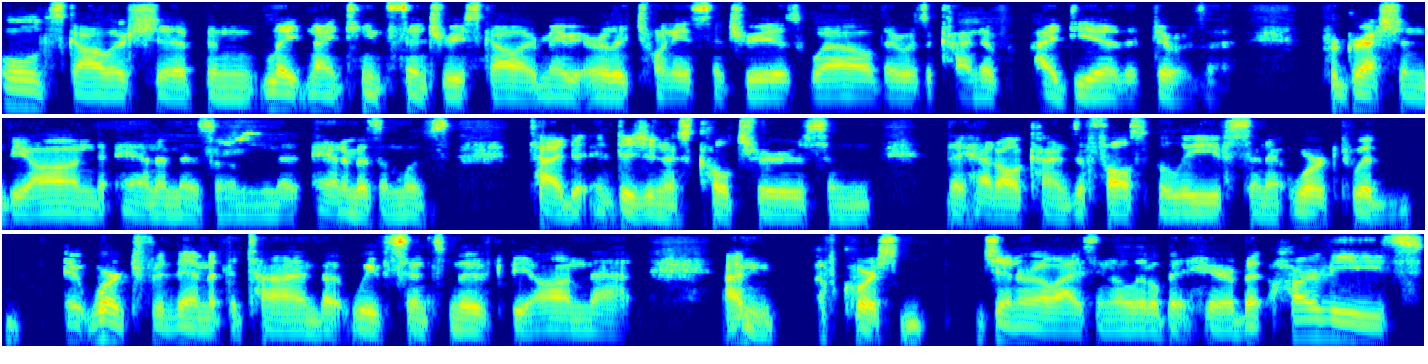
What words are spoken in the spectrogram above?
old scholarship and late 19th century scholar, maybe early 20th century as well, there was a kind of idea that there was a progression beyond animism, that animism was tied to indigenous cultures and they had all kinds of false beliefs and it worked with it worked for them at the time, but we've since moved beyond that. I'm of course generalizing a little bit here, but Harvey's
